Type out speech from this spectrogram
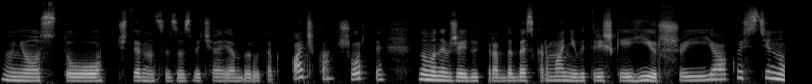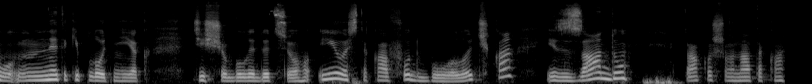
У нього 114 зазвичай я беру така качка, шорти. Ну, вони вже йдуть, правда, без карманів і трішки гіршої якості. Ну, не такі плотні, як ті, що були до цього. І ось така футболочка. І ззаду також вона така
